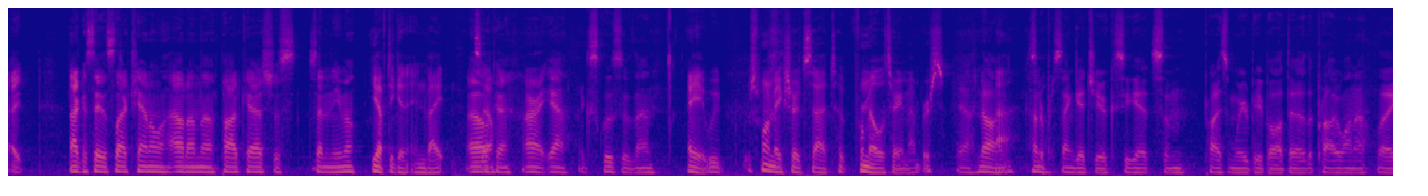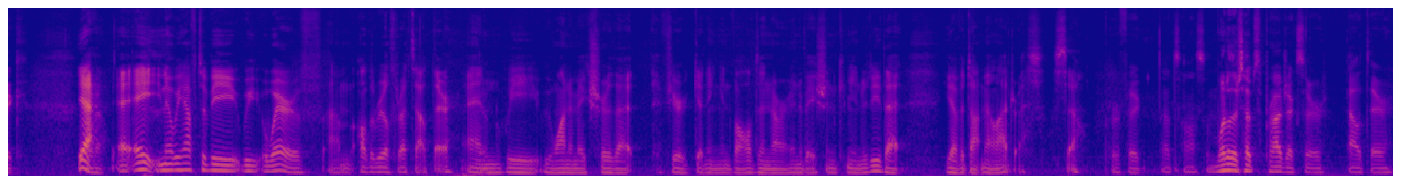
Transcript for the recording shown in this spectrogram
I not gonna say the Slack channel out on the podcast. Just send an email. You have to get an invite. Oh, so, okay. All right. Yeah. Exclusive then. Hey, we just want to make sure it's uh, to, for military members. Yeah. No, Uh, so- hundred percent get you because you get some probably some weird people out there that probably want to like. Yeah. uh, Hey, you know, we have to be we aware of um, all the real threats out there, and we, we want to make sure that if you're getting involved in our innovation community, that you have a dot .mil address. So Perfect. That's awesome. What other types of projects are out there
